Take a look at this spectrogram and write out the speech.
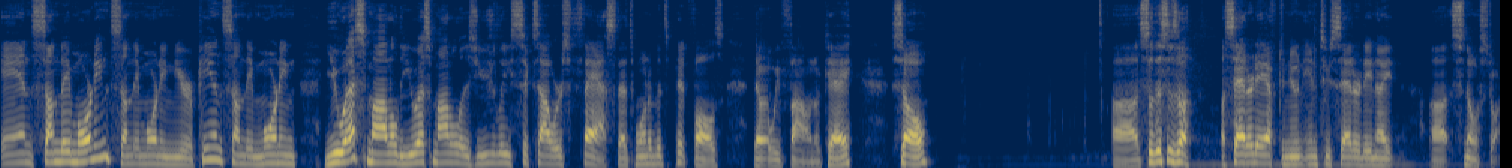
and Sunday morning. Sunday morning European, Sunday morning US model. The US model is usually six hours fast. That's one of its pitfalls that we found, okay? So, uh, so this is a, a Saturday afternoon into Saturday night uh, snowstorm.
